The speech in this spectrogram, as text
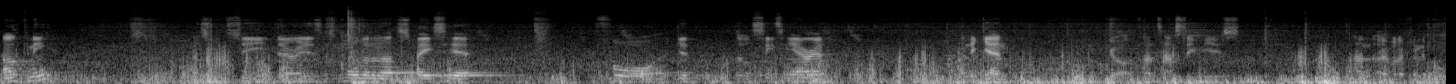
balcony. As you can see, there is more than enough space here for a good little seating area. And again, got fantastic views and overlooking the pool.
